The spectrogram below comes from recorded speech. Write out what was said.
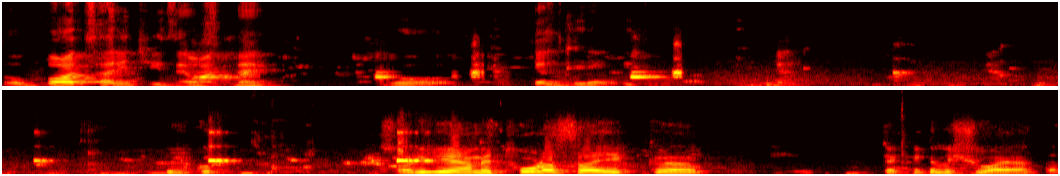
تو بہت ساری چیزیں اس میں وہ چلتی رہتی تھی بالکل۔ سوری یہ ہمیں تھوڑا سا ایک ٹیکنیکل ایشو آیا تھا۔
